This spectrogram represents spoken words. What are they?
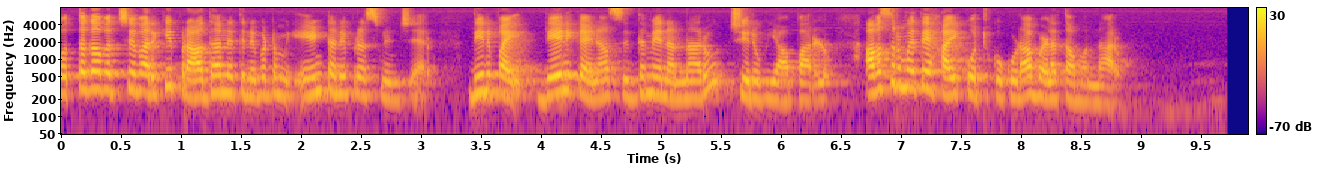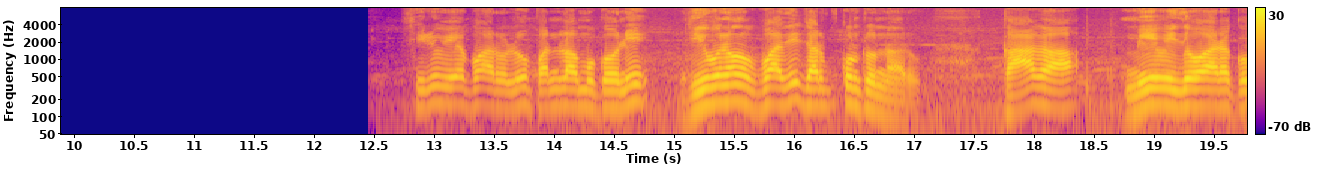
కొత్తగా వచ్చే వారికి ప్రాధాన్యతనివ్వటం ఏంటని ప్రశ్నించారు. దీనిపై దేనికైనా సిద్ధమేనన్నారు చిరు వ్యాపారులు. అవసరమైతే హైకోర్టుకు కూడా వెళతామన్నారు. చిరు వ్యాపారులు పనులు అమ్ముకొని జీవనోపాధి జరుపుకుంటున్నారు. కాగా మేము ఇదివరకు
